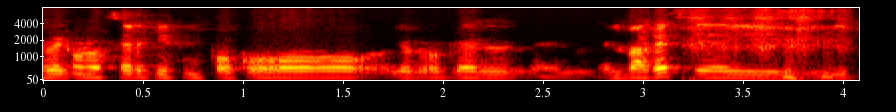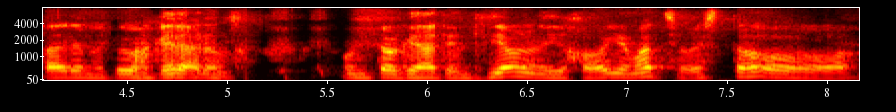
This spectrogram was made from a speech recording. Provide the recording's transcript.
reconocer que hice un poco, yo creo que el, el, baguete y, mi padre me tuvo que dar un, toque de atención y dijo, oye macho, esto,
